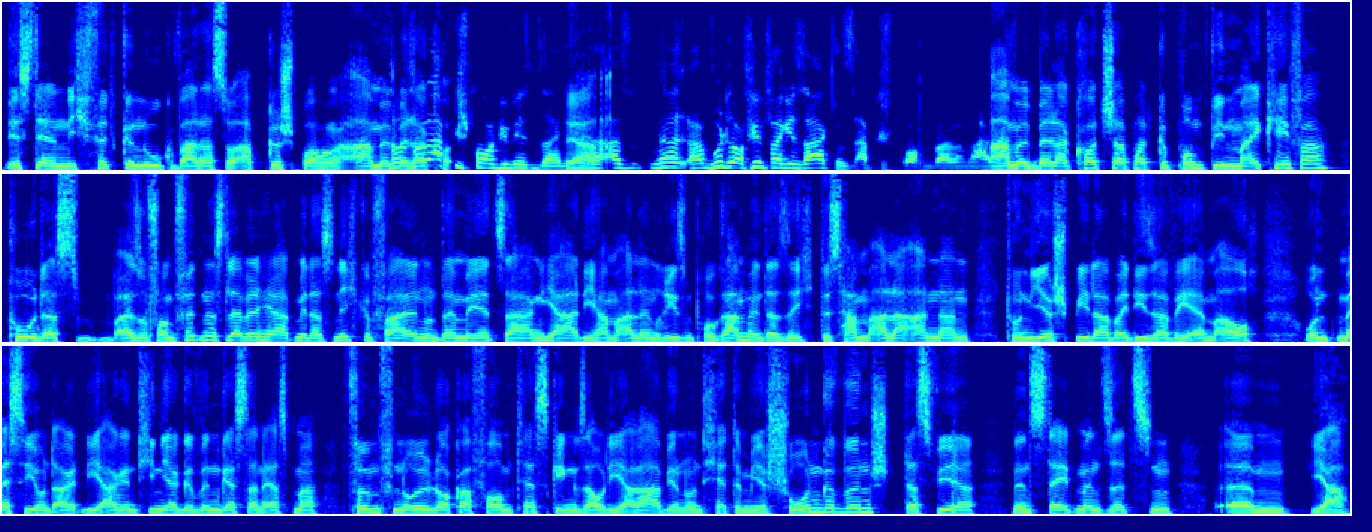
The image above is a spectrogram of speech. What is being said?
Ist der nicht fit genug? War das so abgesprochen? Amel Bella soll abgesprochen gewesen sein. Ja. Also ne, wurde auf jeden Fall gesagt, dass es abgesprochen war. Amel Bella Kotschap hat gepumpt wie ein Maikäfer. Puh, das also vom Fitnesslevel her hat mir das nicht gefallen. Und wenn wir jetzt sagen, ja, die haben alle ein Riesenprogramm hinter sich. Das haben alle anderen Turnierspieler bei dieser WM auch. Und Messi und die Argentinier gewinnen gestern erstmal 5-0 locker vorm Test gegen Saudi-Arabien. Und ich hätte mir schon gewünscht, dass wir ein Statement setzen, ähm, ja,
